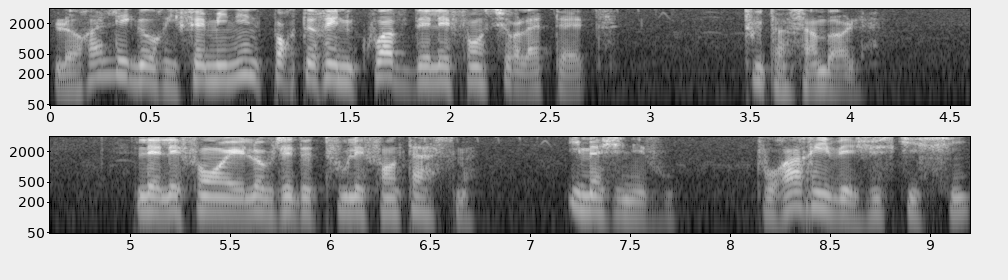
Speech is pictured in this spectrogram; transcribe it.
Leur allégorie féminine porterait une coiffe d'éléphant sur la tête. Tout un symbole. L'éléphant est l'objet de tous les fantasmes. Imaginez-vous, pour arriver jusqu'ici,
